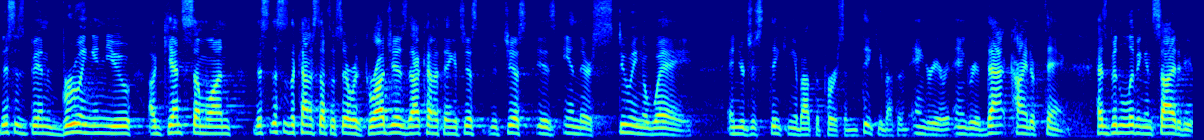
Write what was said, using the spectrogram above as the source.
this has been brewing in you against someone this, this is the kind of stuff that's there with grudges, that kind of thing. It's just, it just is in there stewing away. And you're just thinking about the person, thinking about them, angrier and angrier. That kind of thing has been living inside of you.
